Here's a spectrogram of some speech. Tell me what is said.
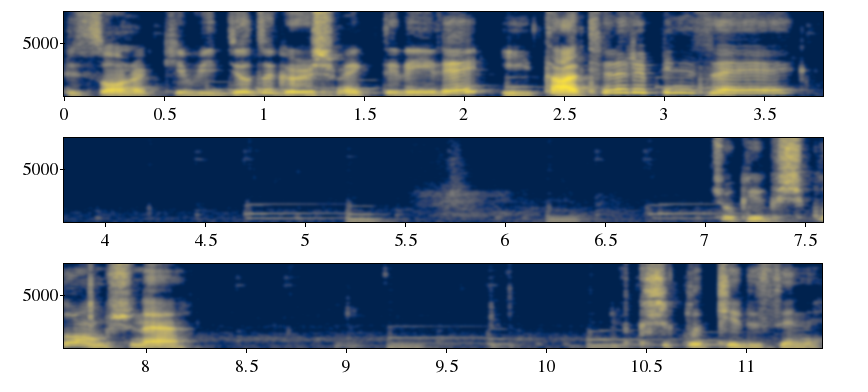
Bir sonraki videoda görüşmek dileğiyle. İyi tatiller hepinize. Çok yakışıklı olmuşsun ha. Yakışıklı kedi seni.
